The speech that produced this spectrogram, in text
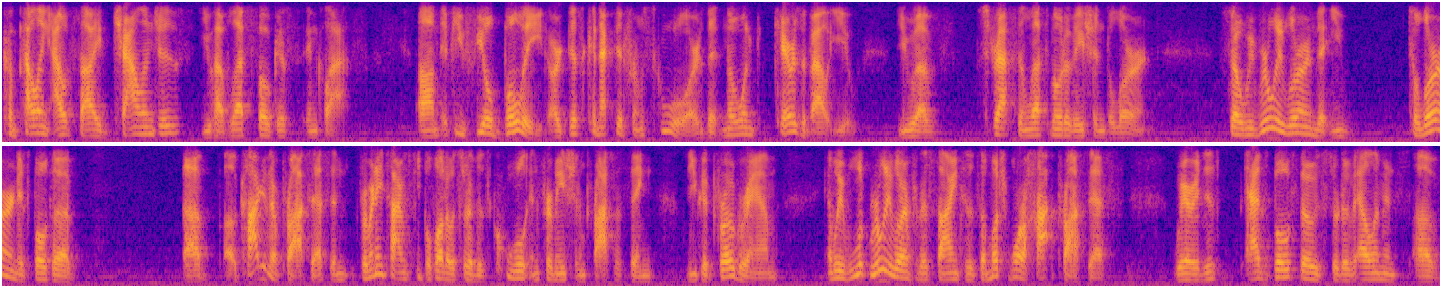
compelling outside challenges, you have less focus in class. Um, if you feel bullied or disconnected from school or that no one cares about you, you have stress and less motivation to learn. So we've really learned that you to learn is both a, a, a cognitive process, and for many times people thought it was sort of this cool information processing that you could program. And we've really learned from the science it's a much more hot process where it is has both those sort of elements of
